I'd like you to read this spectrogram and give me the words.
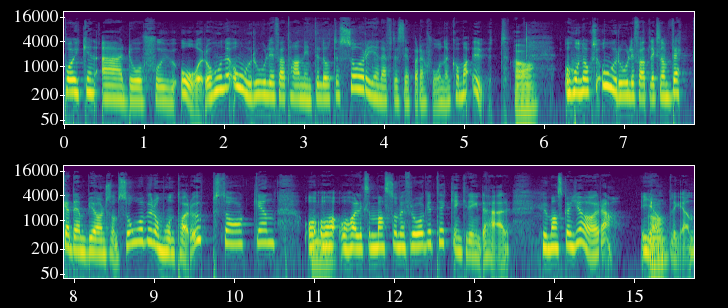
pojken är då sju år och hon är orolig för att han inte låter sorgen efter separationen komma ut. Ja. Och hon är också orolig för att liksom väcka den björn som sover om hon tar upp saken och, och, och har liksom massor med frågetecken kring det här. Hur man ska göra egentligen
